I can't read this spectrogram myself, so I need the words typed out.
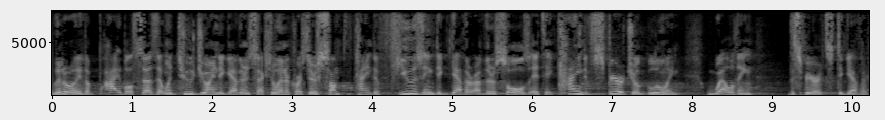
Literally, the Bible says that when two join together in sexual intercourse, there's some kind of fusing together of their souls. It's a kind of spiritual gluing, welding the spirits together.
